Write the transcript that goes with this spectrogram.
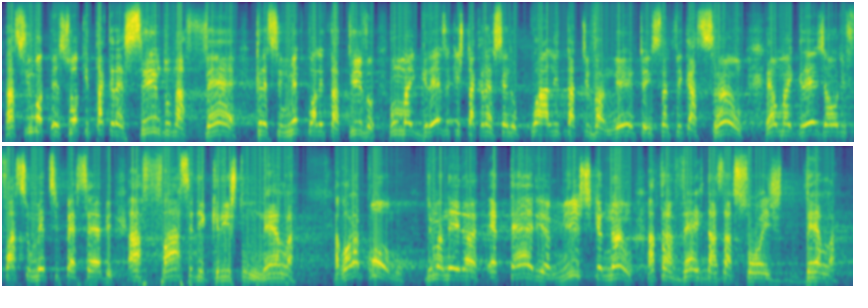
Assim, uma pessoa que está crescendo na fé, crescimento qualitativo, uma igreja que está crescendo qualitativamente em santificação, é uma igreja onde facilmente se percebe a face de Cristo nela. Agora, como? De maneira etérea, mística? Não, através das ações dela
